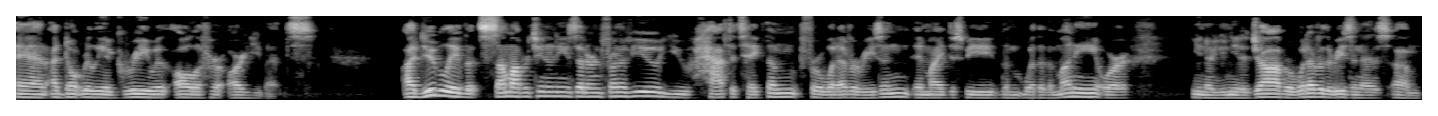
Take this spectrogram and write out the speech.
And I don't really agree with all of her arguments. I do believe that some opportunities that are in front of you, you have to take them for whatever reason. It might just be the, whether the money or you know you need a job or whatever the reason is. Um,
